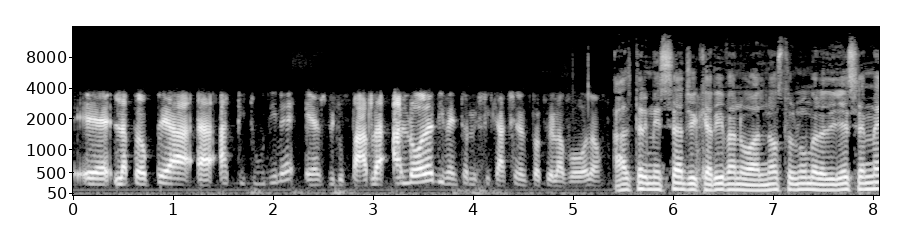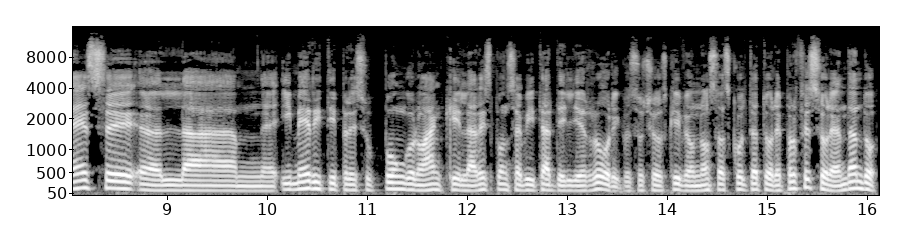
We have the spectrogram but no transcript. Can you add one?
eh, la propria eh, attitudine e a svilupparla, allora diventano efficaci nel proprio lavoro. Altri messaggi che arrivano al nostro numero degli sms, eh, la, mm, i meriti presuppongono anche la responsabilità degli errori, questo ce lo scrive un nostro ascoltatore. Professore, andando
